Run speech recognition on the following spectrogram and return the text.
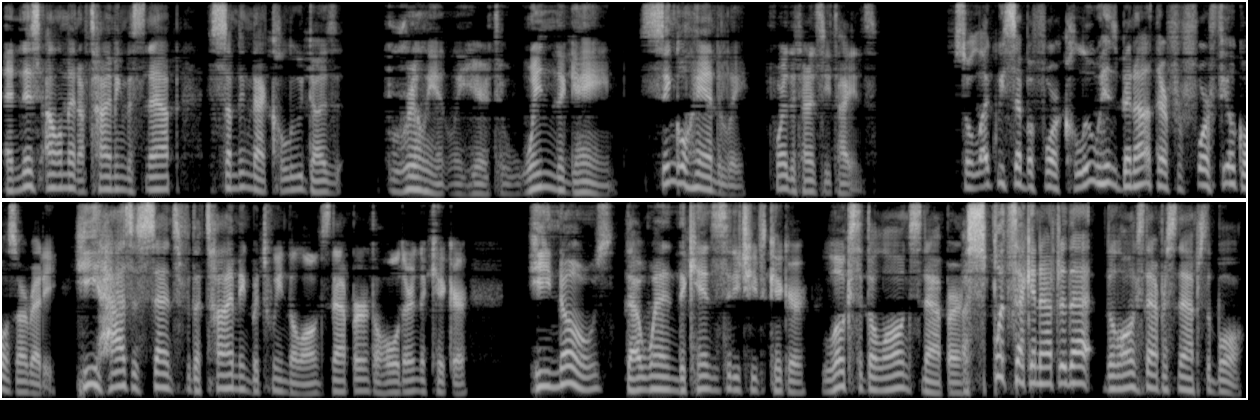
And this element of timing the snap is something that Kalu does brilliantly here to win the game single handedly for the Tennessee Titans. So, like we said before, Kalu has been out there for four field goals already. He has a sense for the timing between the long snapper, the holder, and the kicker. He knows that when the Kansas City Chiefs kicker looks at the long snapper, a split second after that, the long snapper snaps the ball.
